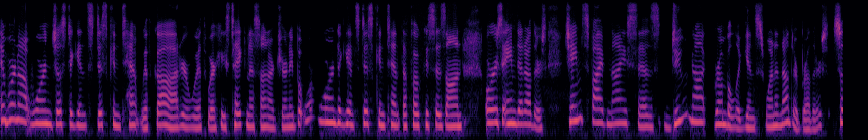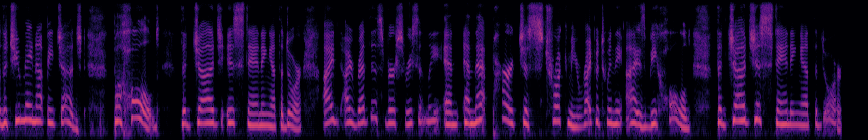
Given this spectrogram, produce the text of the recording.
And we're not warned just against discontent with God or with where He's taken us on our journey, but we're warned against discontent that focuses on or is aimed at others. James 5 9 says, Do not grumble against one another, brothers, so that you may not be judged. Behold, the judge is standing at the door. I, I read this verse recently, and, and that part just struck me right between the eyes. Behold, the judge is standing at the door.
